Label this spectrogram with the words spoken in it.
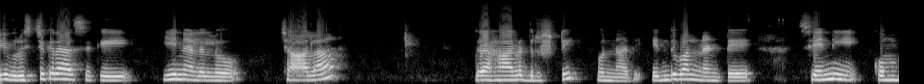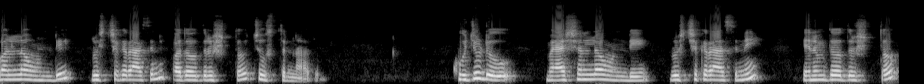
ఈ వృశ్చిక రాశికి ఈ నెలలో చాలా గ్రహాల దృష్టి ఉన్నది. ఎందువలనంటే శని కుంభంలో ఉండి వృశ్చిక రాశిని పదవ దృష్టితో చూస్తున్నారు. కుజుడు మేషంలో ఉండి వృశ్చిక రాశిని ఎనిమిదవ దృష్టితో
